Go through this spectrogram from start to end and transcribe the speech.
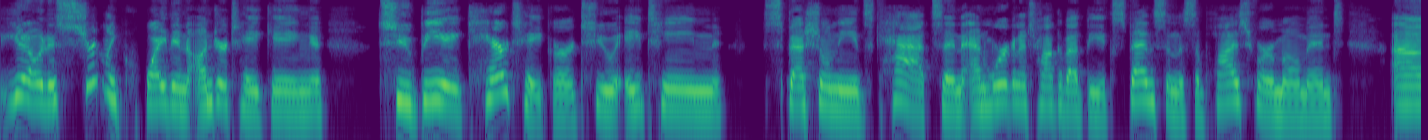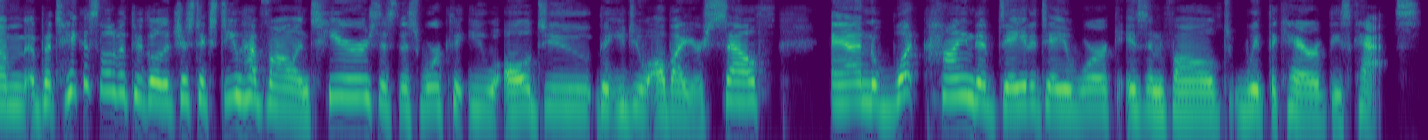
you know, it is certainly quite an undertaking to be a caretaker to 18 special needs cats and and we're going to talk about the expense and the supplies for a moment. Um, but take us a little bit through the logistics. Do you have volunteers? Is this work that you all do that you do all by yourself and what kind of day-to-day work is involved with the care of these cats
